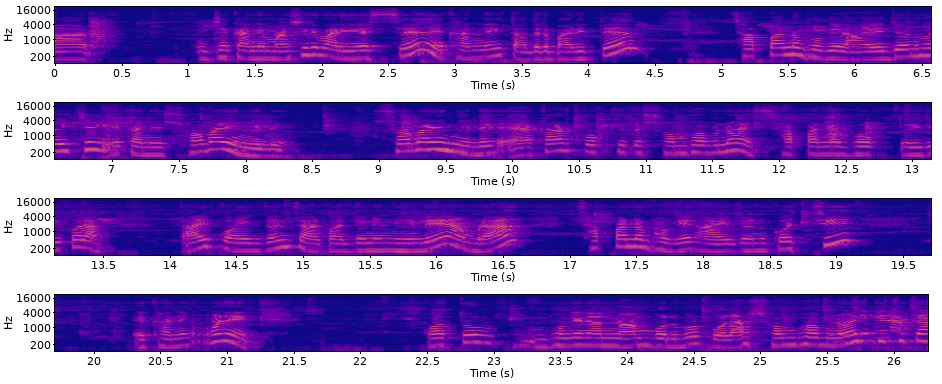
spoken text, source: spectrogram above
আর যেখানে মাসির বাড়ি এসছে, এখানেই তাদের বাড়িতে ছাপ্পান্ন ভোগের আয়োজন হয়েছে। এখানে সবাই মিলে সবাই মিলে একার পক্ষে তো সম্ভব নয় ছাপ্পান্ন ভোগ তৈরি করা। তাই কয়েকজন, চার পাঁচজনে মিলে আমরা ছাপ্পান্ন ভোগের আয়োজন করছি। এখানে অনেক, কত ভোগের আর নাম বলব বলা সম্ভব নয়। কিছুটা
